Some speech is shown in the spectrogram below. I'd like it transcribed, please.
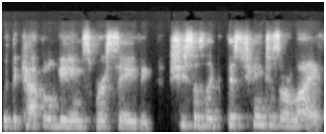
with the capital gains we're saving." She says, "Like this changes our life,"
